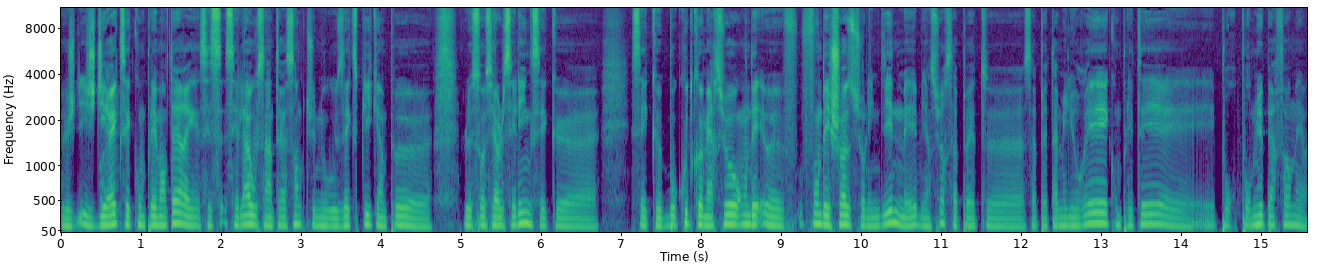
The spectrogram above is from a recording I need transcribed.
Je, dirais que c'est complémentaire et c'est là où c'est intéressant que tu nous expliques un peu le social selling, c'est que, c'est que beaucoup de commerciaux ont des, font des choses sur LinkedIn, mais bien sûr, ça peut être, ça peut être amélioré, complété pour, pour mieux performer. Ouais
